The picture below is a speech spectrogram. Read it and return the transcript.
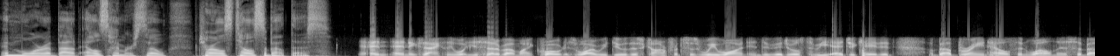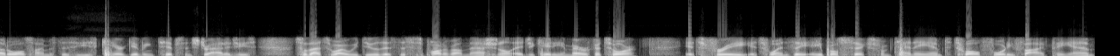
and more about Alzheimer's. So, Charles, tell us about this. And and exactly what you said about my quote is why we do this conference is we want individuals to be educated about brain health and wellness, about Alzheimer's disease, caregiving tips and strategies. So that's why we do this. This is part of our National Educating America tour. It's free. It's Wednesday, April 6th from 10 a.m. to 12:45 p.m.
